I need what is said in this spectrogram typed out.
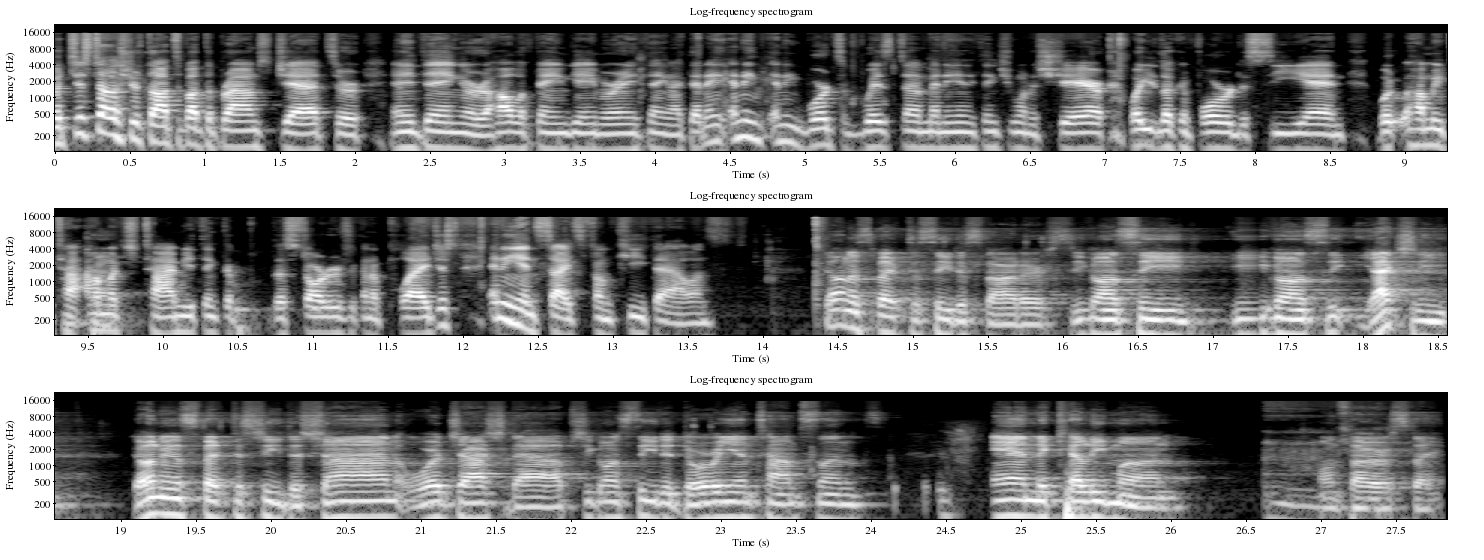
But just tell us your thoughts about the Browns, Jets, or anything, or a Hall of Fame game, or anything like that. Any, any, any words of wisdom, any anything you want to share? What you're looking forward to seeing? What, how many time, how much time you think the, the starters are going to play? Just any insights from Keith Allen. Don't expect to see the starters. You're gonna see. You're gonna see. Actually, don't expect to see Deshaun or Josh Dobbs. You're gonna see the Dorian Thompson and the Kellen Mond on Thursday.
